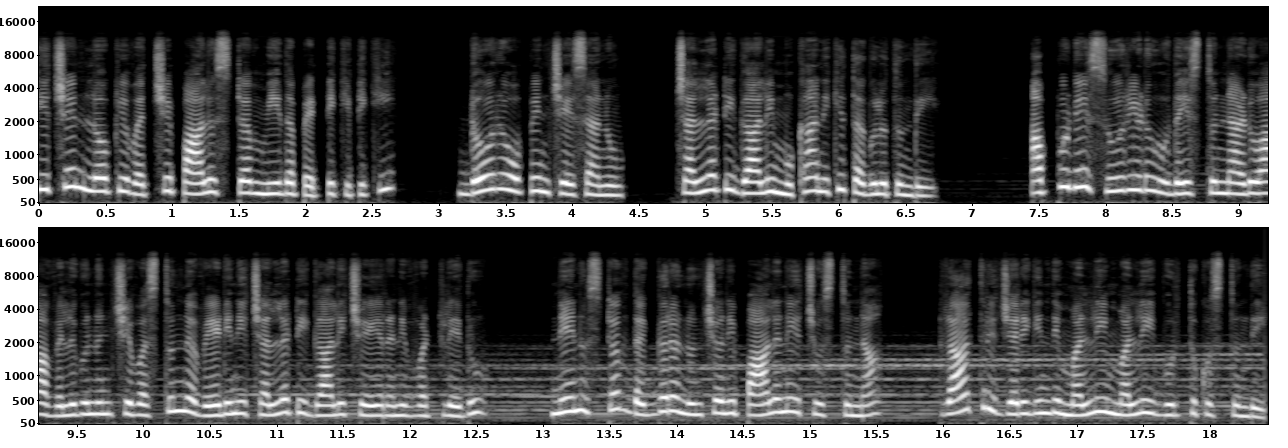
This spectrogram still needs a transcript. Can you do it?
కిచెన్లోకి వచ్చి పాలు స్టవ్ మీద పెట్టి కిటికీ డోర్ ఓపెన్ చేశాను. చల్లటి గాలి ముఖానికి తగులుతుంది. అప్పుడే సూర్యుడు ఉదయిస్తున్నాడు. ఆ వెలుగు నుంచి వస్తున్న వేడిని చల్లటి గాలి చేయరనివ్వట్లేదు. నేను స్టవ్ దగ్గర నుంచొని పాలనే చూస్తున్నా. రాత్రి జరిగింది మళ్ళీ మళ్ళీ గుర్తుకొస్తుంది.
